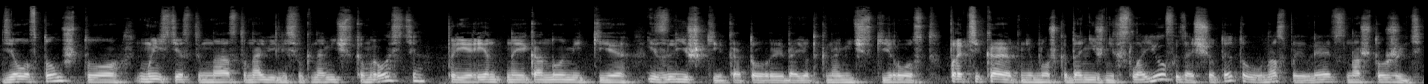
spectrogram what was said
Дело в том, что мы, естественно, остановились в экономическом росте, при рентной экономике излишки, которые дает экономический рост, протекают немножко до нижних слоев, и за счет этого у нас появляется на что жить.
